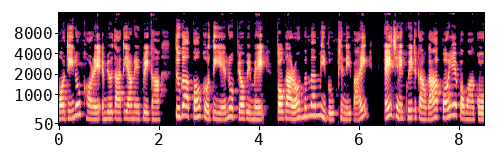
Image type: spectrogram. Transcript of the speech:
မော်ဒီလို့ခေါ်တဲ့အမျိုးသားတယောက်နဲ့တွေ့ကသူကပေါကိုတည်ရဲ့လို့ပြောပေမဲ့ပေါကတော့မမတ်မိဘူးဖြစ်နေပါတယ်။အဲ့ချိန်ခွေးတကောင်ကပေါရဲ့ပဝါကို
